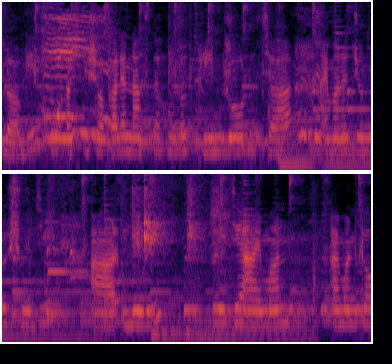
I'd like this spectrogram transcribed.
ব্লগে তো আজকে সকালে নাস্তা হলো ক্রিম রোল চা, আয়মানের জন্য সুজি আর মুড়ি। তো এই যে আয়মান, আয়মানকেও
